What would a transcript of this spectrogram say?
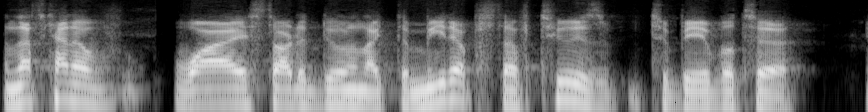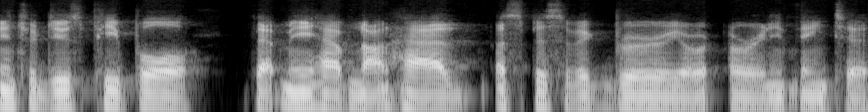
And that's kind of why I started doing like the meetup stuff too, is to be able to introduce people that may have not had a specific brewery or, or anything to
